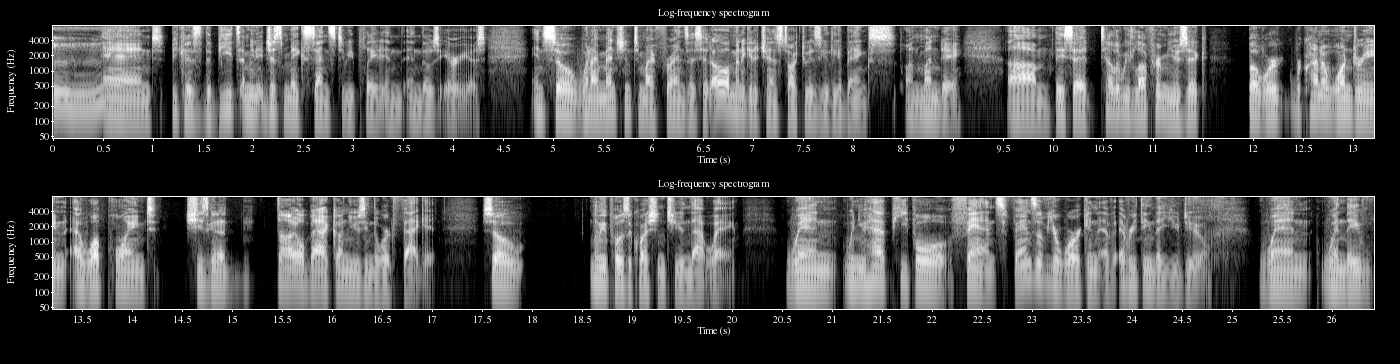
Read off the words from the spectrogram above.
Mm-hmm. And because the beats, I mean, it just makes sense to be played in, in those areas. And so when I mentioned to my friends, I said, Oh, I'm going to get a chance to talk to Azealia Banks on Monday. Um, they said, Tell her we love her music, but we're, we're kind of wondering at what point she's going to dial back on using the word faggot. So let me pose a question to you in that way. When when you have people, fans, fans of your work and of everything that you do, when when they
